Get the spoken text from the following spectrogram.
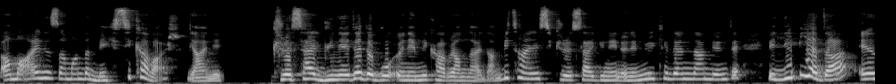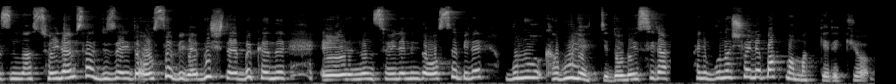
ama aynı zamanda Meksika var. Yani küresel güneyde de bu önemli kavramlardan bir tanesi. Küresel güneyin önemli ülkelerinden birinde ve Libya'da en azından söylemsel düzeyde olsa bile Dışişleri Bakanı'nın söyleminde olsa bile bunu kabul etti. Dolayısıyla hani buna şöyle bakmamak gerekiyor.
